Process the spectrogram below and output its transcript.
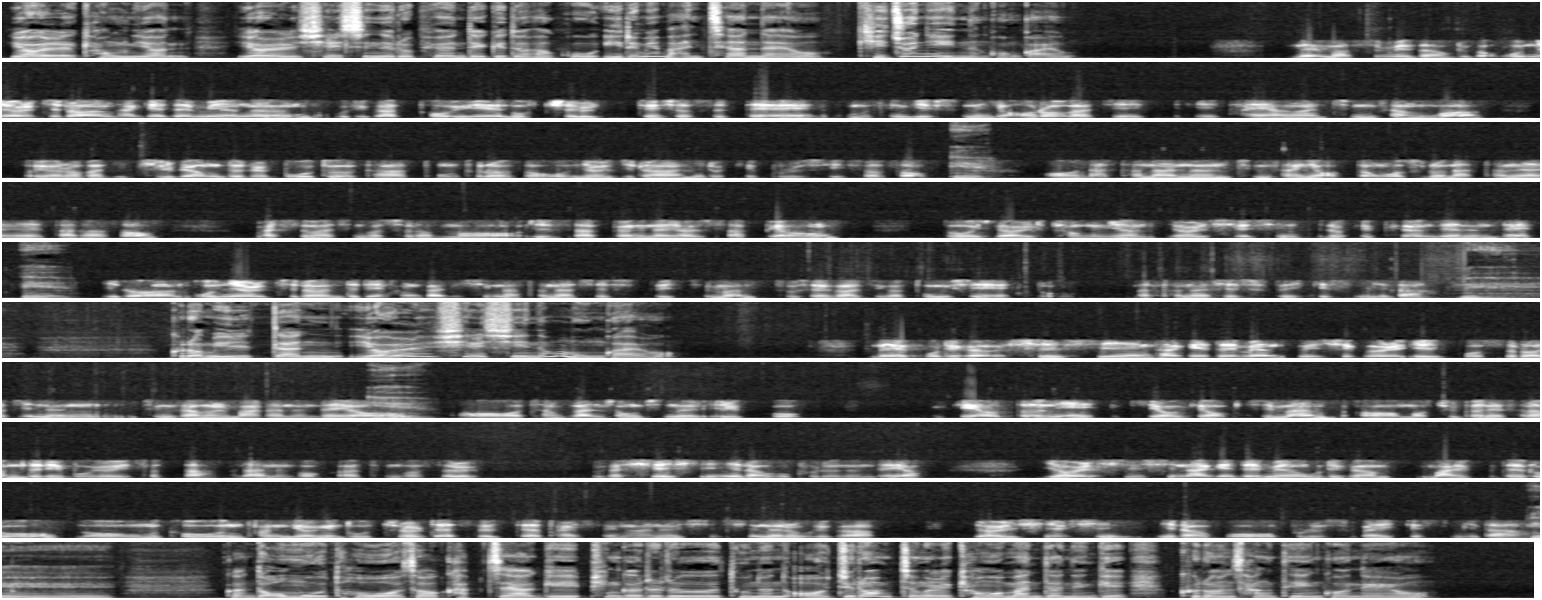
열 경련, 열 실신으로 표현되기도 하고 이름이 많지 않나요? 기준이 있는 건가요? 네, 맞습니다. 우리가 온열 질환 하게 되면은 우리가 더위에 노출되셨을 때 생길 수 있는 여러 가지 다양한 증상과 또 여러 가지 질병들을 모두 다 통틀어서 온열 질환 이렇게 부를 수 있어서 예. 어, 나타나는 증상이 어떤 것으로 나타나냐에 따라서 말씀하신 것처럼 뭐 일사병이나 열사병 또 열경련, 열실신 이렇게 표현되는데 네. 이러한 온열 질환들이 한 가지씩 나타나실 수도 있지만 두세 가지가 동시에 또 나타나실 수도 있겠습니다. 네. 그럼 일단 열실신은 뭔가요? 네, 우리가 실신하게 되면 의식을 잃고 쓰러지는 증상을 말하는데요. 네. 어, 잠깐 정신을 잃고 깨었더니 기억이 없지만 어 뭐 주변에 사람들이 모여 있었다라는 것 같은 것을 우리가 실신이라고 부르는데요. 열 실신하게 되면 우리가 말 그대로 너무 더운 환경에 노출됐을 때 발생하는 실신을 우리가 열실신이라고 부를 수가 있겠습니다. 예. 그러니까 너무 더워서 갑자기 핑그르르 도는 어지럼증을 경험한다는 게 그런 상태인 거네요.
